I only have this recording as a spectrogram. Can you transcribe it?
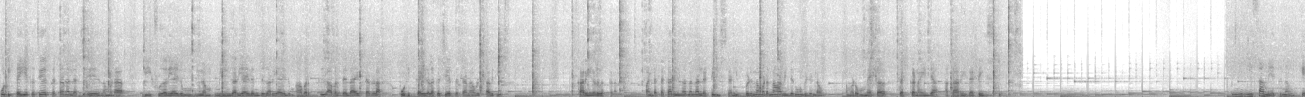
പൊടിക്കൈയൊക്കെ ചേർത്തിട്ടാണല്ല നമ്മുടെ ബീഫ് കറി ആയാലും മീൻ കറി ആയാലും എന്ത് കറി ആയാലും അവർക്ക് അവരുടേതായിട്ടുള്ള പൊടിക്കൈകളൊക്കെ ചേർത്തിട്ടാണ് അവൾ അവർ കറികൾ വെക്കണത്. പണ്ടത്തെ കറി എന്ന് പറഞ്ഞാൽ നല്ല ടേസ്റ്റാണ് ഇപ്പോഴും നമ്മുടെ നാവിന്റെ തുമ്പിലുണ്ടാവും നമ്മുടെ ഉമ്മയൊക്കെ വെക്കണതിന്റെ ആ കറിയുടെ ടേസ്റ്റ് പിന്നെ ഈ സമയത്ത് നമുക്ക്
